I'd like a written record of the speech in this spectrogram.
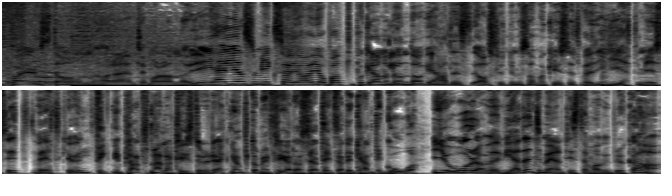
Firestone här äntligen morgon. Och I helgen som gick så har jag jobbat på Gröna Lund och vi hade avslutning med sommarkrysset. Det var jättemysigt, det var jättekul. Fick ni plats med alla artister? Du räknade upp dem i fredags så jag tänkte att det kan inte gå. Jo då, vi hade inte mer artister än vad vi brukar ha.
